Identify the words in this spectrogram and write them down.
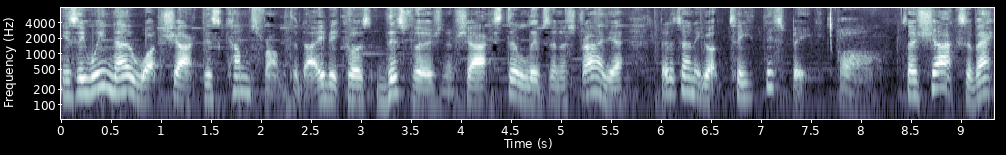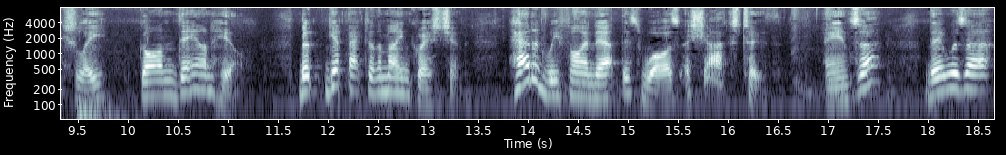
You see, we know what shark this comes from today because this version of shark still lives in Australia, but it's only got teeth this big. Oh. So sharks have actually gone downhill. But get back to the main question. How did we find out this was a shark's tooth? Answer, there was a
